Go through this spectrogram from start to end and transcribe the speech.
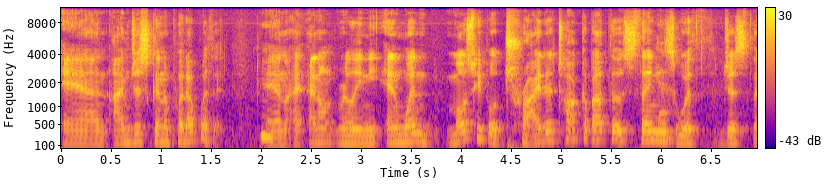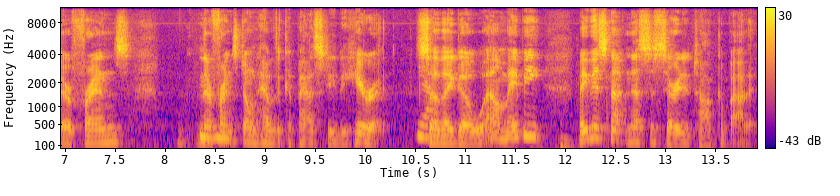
and I'm just going to put up with it. Hmm. And I, I don't really need. And when most people try to talk about those things Yeah. Mm-hmm. with just their friends, their friends don't have the capacity to hear it. Yeah. So they go, well, maybe maybe it's not necessary to talk about it.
